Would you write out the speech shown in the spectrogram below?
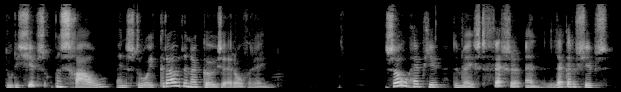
Doe de chips op een schaal en strooi kruiden naar keuze eroverheen. Zo heb je de meest verse en lekkere chips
